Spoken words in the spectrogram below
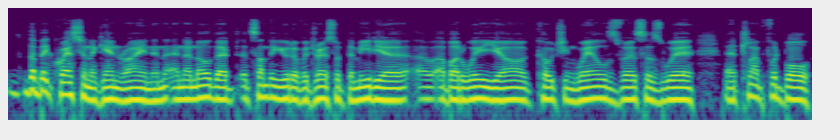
the big question again, Ryan, and, and I know that it's something you'd have addressed with the media uh, about where you are coaching Wales versus where uh, club football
